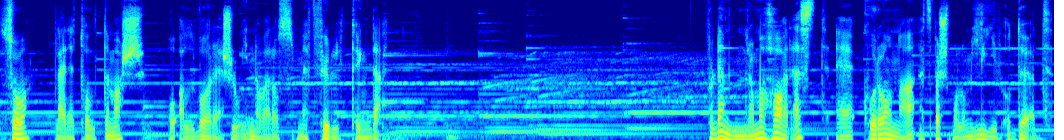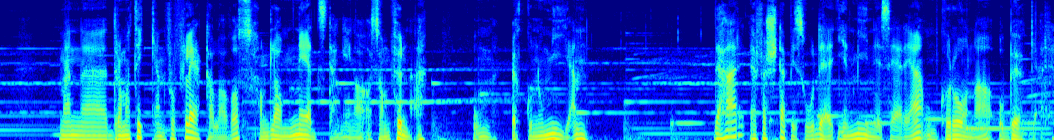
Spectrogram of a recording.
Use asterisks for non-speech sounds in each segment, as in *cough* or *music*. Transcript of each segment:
Så ble det 12. mars, og alvoret slo innover oss med full tyngde. For dem den rammer hardest, er korona et spørsmål om liv og død. Men eh, dramatikken for flertallet av oss handler om nedstenginga av samfunnet. Om økonomien. Det her er første episode i en miniserie om korona og bøker.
